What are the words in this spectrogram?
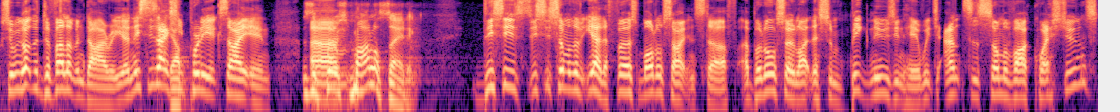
so we got the development diary, and this is actually Yep. pretty exciting. This is the Um, first model sighting. This is this is some of the yeah the first model site and stuff uh, but also like there's some big news in here which answers some of our questions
